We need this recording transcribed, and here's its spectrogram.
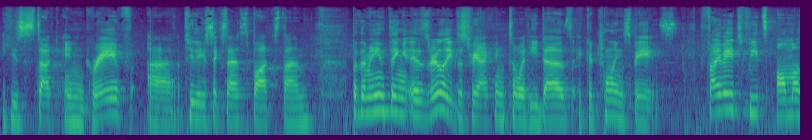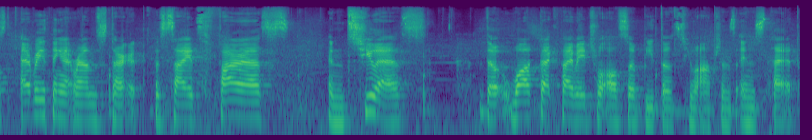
he's stuck in Grave, uh, 2d6s block stun, but the main thing is really just reacting to what he does and controlling space. 5H beats almost everything at round start besides Fire S and 2S. The Walkback 5H will also beat those two options instead.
